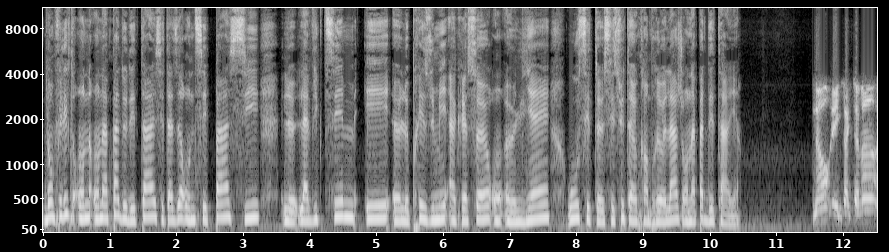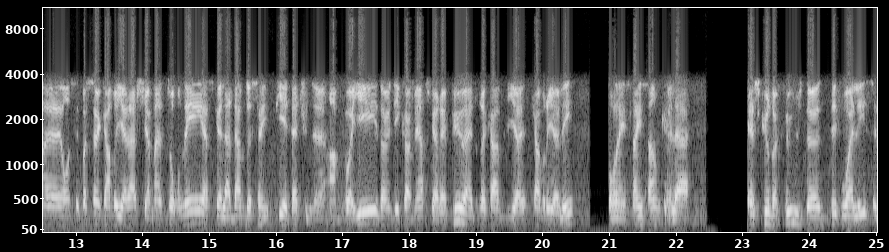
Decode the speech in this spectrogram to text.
Donc, Félix, on n'a pas de détails, c'est-à-dire on ne sait pas si la victime et euh, le présumé agresseur ont un lien ou c'est euh, suite à un cambriolage. On n'a pas de détails. Non, exactement. on ne sait pas si c'est un cambriolage qui a mal tourné. Est-ce que la dame de Saint-Pierre était une employée d'un des commerces qui aurait pu être cambriolé? Pour l'instant, il semble que la, SQ refuse de dévoiler ces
